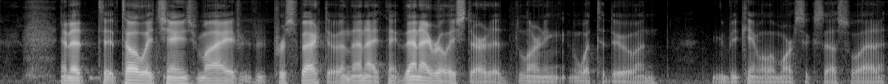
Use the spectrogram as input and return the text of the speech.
and it, it, totally changed my perspective. And then I think then I really started learning what to do and became a little more successful at it.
